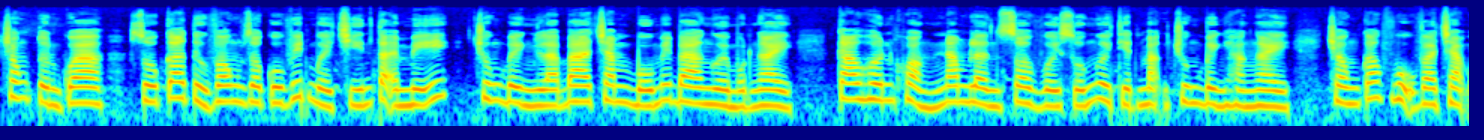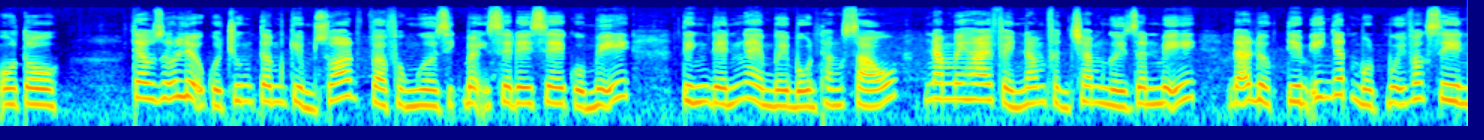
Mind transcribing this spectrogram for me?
Trong tuần qua, số ca tử vong do COVID-19 tại Mỹ trung bình là 343 người một ngày, cao hơn khoảng năm lần so với số người thiệt mạng trung bình hàng ngày trong các vụ va chạm ô tô. Theo dữ liệu của Trung tâm Kiểm soát và Phòng ngừa Dịch bệnh CDC của Mỹ, tính đến ngày 14 tháng 6, 52,5% người dân Mỹ đã được tiêm ít nhất một mũi vaccine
